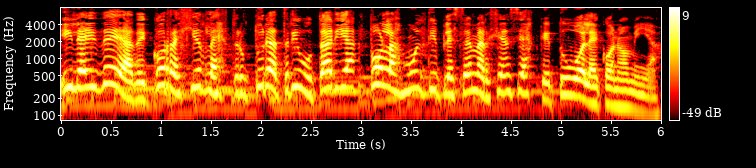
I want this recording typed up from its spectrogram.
y la idea de corregir la estructura tributaria por las múltiples emergencias que tuvo la economía.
